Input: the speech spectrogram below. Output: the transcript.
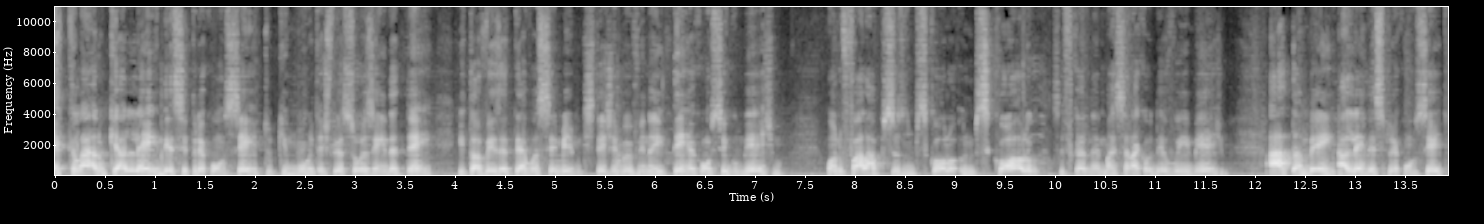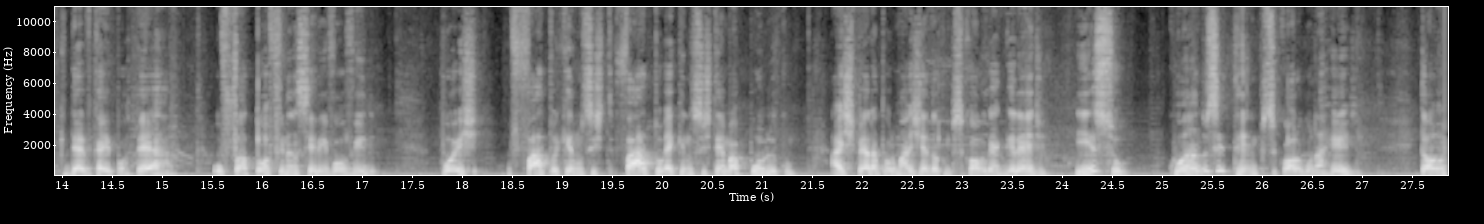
é claro que além desse preconceito que muitas pessoas ainda têm, e talvez até você mesmo que esteja me ouvindo aí tenha consigo mesmo, quando fala, ah, preciso de um psicólogo, um psicólogo você fica, né, mas será que eu devo ir mesmo? Há também, além desse preconceito, que deve cair por terra, o fator financeiro envolvido. Pois fato é que no, fato é que no sistema público a espera por uma agenda com psicólogo é grande. Isso quando se tem um psicólogo na rede. Então,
